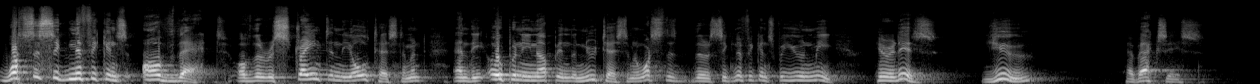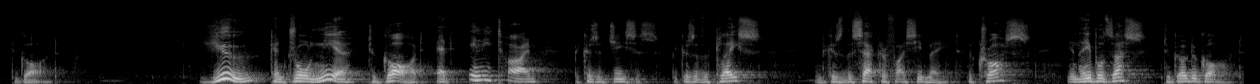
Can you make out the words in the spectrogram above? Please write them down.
What's the significance of that, of the restraint in the Old Testament and the opening up in the New Testament? What's the, the significance for you and me? Here it is. You have access to God. You can draw near to God at any time because of Jesus, because of the place, and because of the sacrifice He made. The cross enables us to go to God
